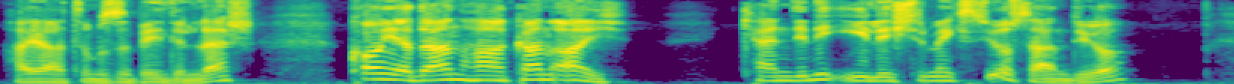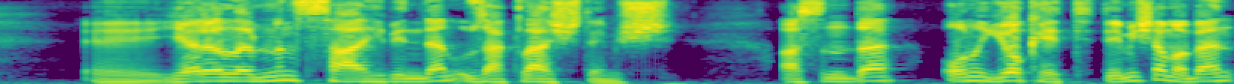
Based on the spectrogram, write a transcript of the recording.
hayatımızı belirler. Konya'dan Hakan Ay kendini iyileştirmek istiyorsan diyor e, yaralarının sahibinden uzaklaş demiş. Aslında onu yok et demiş ama ben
